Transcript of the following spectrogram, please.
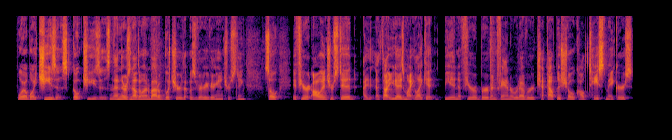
boy, oh boy, cheeses, goat cheeses. And then there's another one about a butcher that was very, very interesting. So if you're at all interested, I, I thought you guys might like it, being if you're a bourbon fan or whatever, check out this show called Tastemakers.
